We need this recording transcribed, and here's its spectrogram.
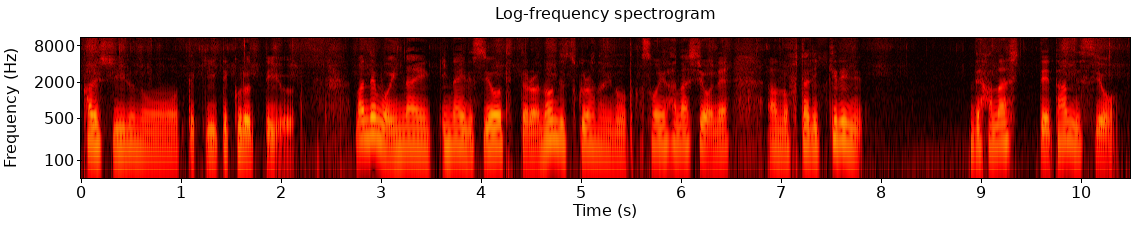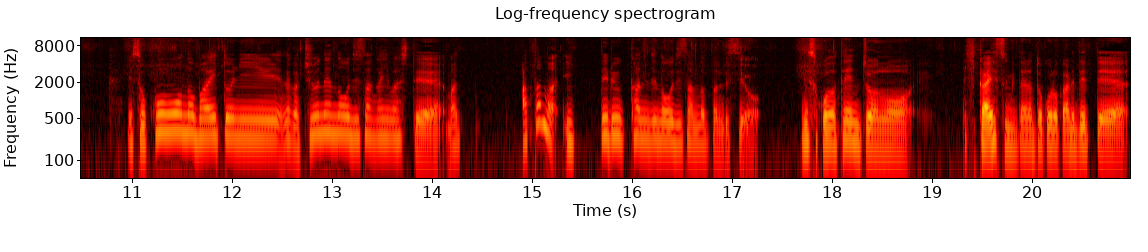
彼氏いるのって聞いてくるっていう。まあ、でもいないいないですよって言ったらなんで作らないの？とかそういう話をねあの2人っきりで話してたんですよ。でそこのバイトになんか中年のおじさんがいまして、まあ、頭いってる感じのおじさんだったんですよ。でそこの店長の控室みたいなところから出て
